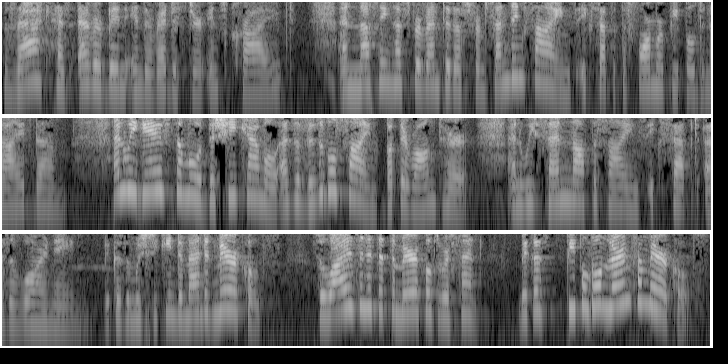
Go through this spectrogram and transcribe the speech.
That has ever been in the register inscribed. And nothing has prevented us from sending signs except that the former people denied them. And we gave Thamud, the she-camel, as a visible sign, but they wronged her. And we send not the signs except as a warning. Because the mushrikeen demanded miracles. So why isn't it that the miracles were sent? Because people don't learn from miracles.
